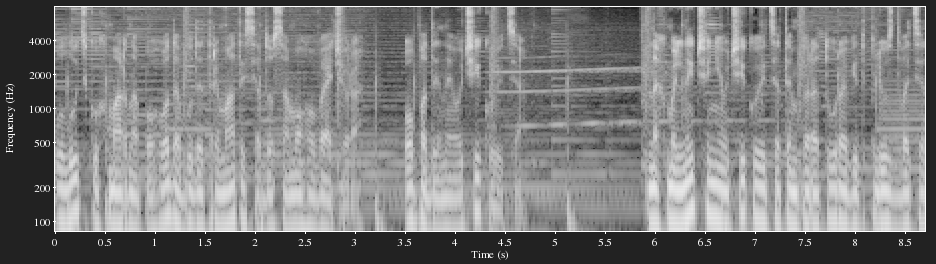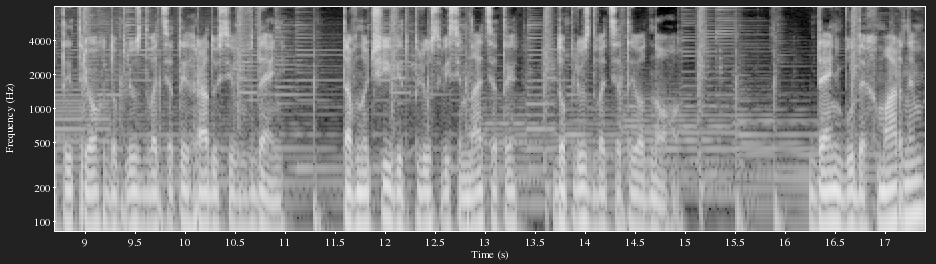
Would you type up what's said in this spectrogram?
У Луцьку хмарна погода буде триматися до самого вечора. Опади не очікуються. На Хмельниччині очікується температура від плюс 23 до плюс 20 градусів в день, та вночі від плюс 18 до плюс 21. День буде хмарним.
